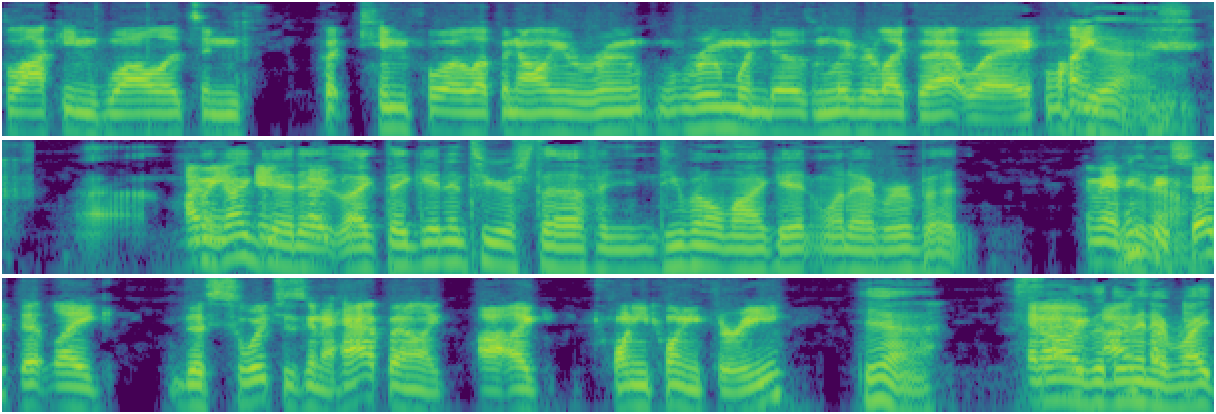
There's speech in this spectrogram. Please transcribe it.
blocking wallets and put tinfoil up in all your room room windows and live your life that way. Like, yeah. I like mean, I get it. like- Like they get into your stuff and people don't like it and whatever. But I mean, I think they know. said that like the switch is going to happen like uh, like 2023. yeah, it's And not I- like they're doing it right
